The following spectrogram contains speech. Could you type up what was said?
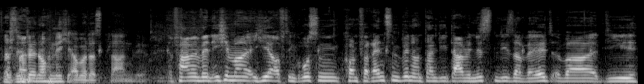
Das sind wir noch nicht, aber das planen wir. Fabian, wenn ich immer hier auf den großen Konferenzen bin und dann die Darwinisten dieser Welt über die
